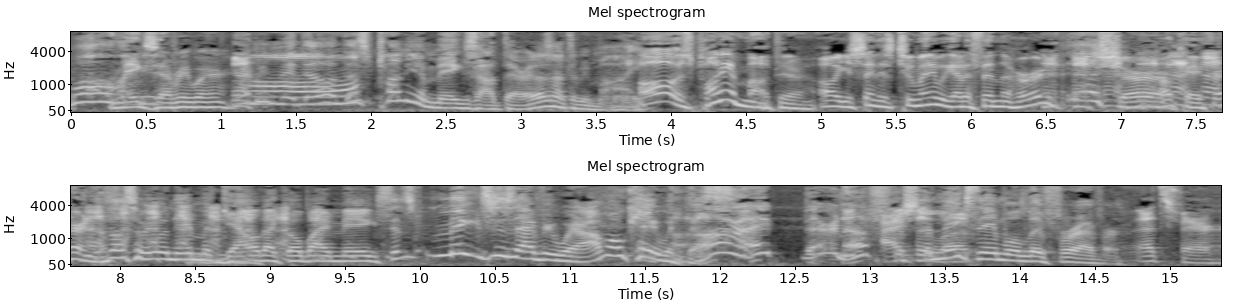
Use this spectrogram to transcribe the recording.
Well, I Migs mean- everywhere. I mean, there- there's plenty of Migs out there. It doesn't have to be mine. Oh, there's plenty of them out there. Oh, you're saying there's too many? We got to thin the herd. Yeah, sure. Okay, fair enough. There's also people named Miguel that go by Migs. It's, Migs is everywhere. I'm okay with this. All right, fair enough. I The actually Migs name will live forever. That's fair.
